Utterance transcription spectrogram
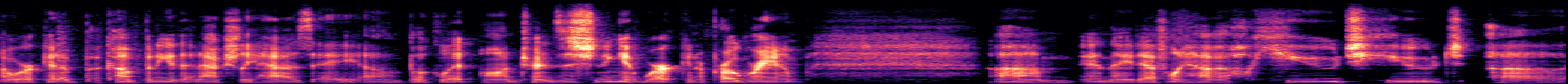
I work at a, a, company that actually has a um, booklet on transitioning at work and a program um, and they definitely have a huge, huge uh,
